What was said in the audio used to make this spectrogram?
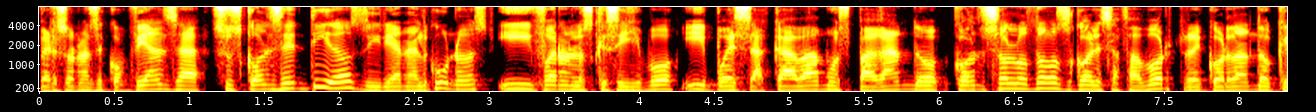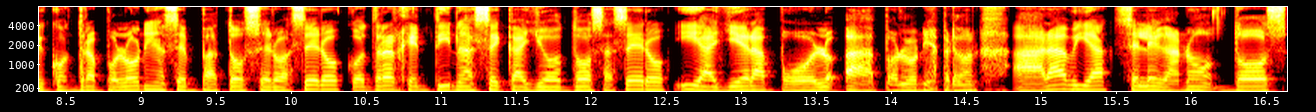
personas de confianza, sus consentidos, dirían algunos, y fueron los que se llevó y pues acabamos pagando con solo dos goles a favor, recordando que contra Polonia se empató 0 a 0, contra Argentina se cayó 2 a 0 y ayer a, Polonia, perdón, a Arabia se le ganó 2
